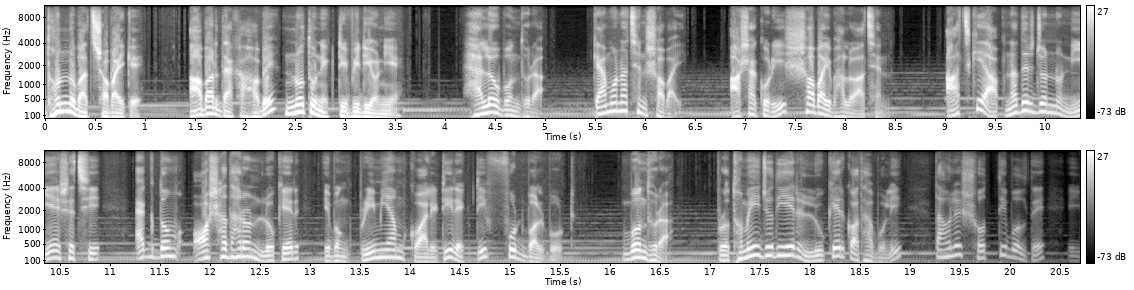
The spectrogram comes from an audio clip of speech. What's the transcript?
ধন্যবাদ সবাইকে। আবার দেখা হবে নতুন একটি ভিডিও নিয়ে। হ্যালো বন্ধুরা, কেমন আছেন সবাই? আশা করি সবাই ভালো আছেন। আজকে আপনাদের জন্য নিয়ে এসেছি একদম অসাধারণ লোকের এবং প্রিমিয়াম কোয়ালিটির একটি ফুটবল বুট। বন্ধুরা, প্রথমেই যদি এর লুকের কথা বলি, তাহলে সত্যি বলতে এই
